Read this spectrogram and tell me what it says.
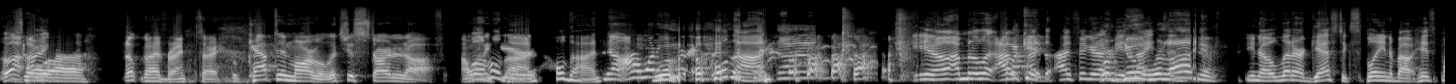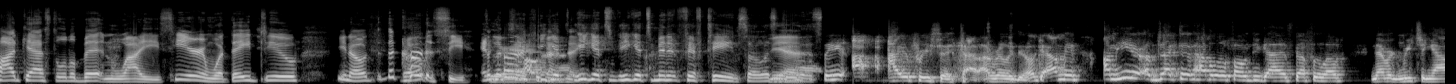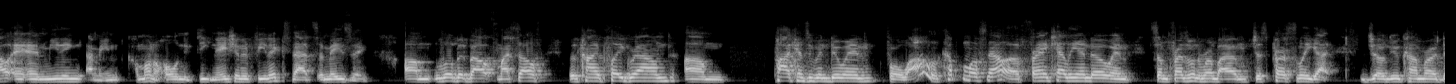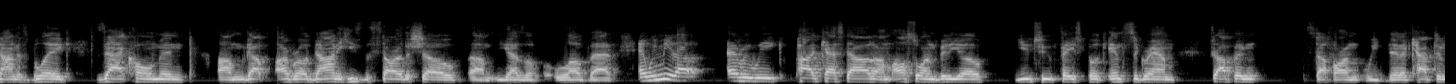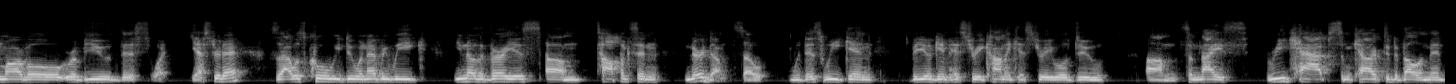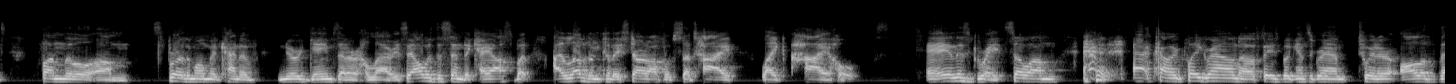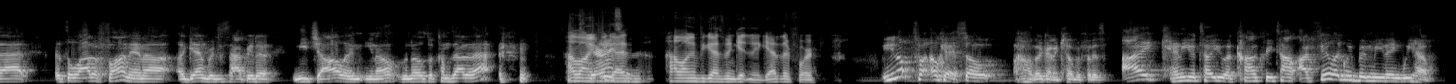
Oh, so all right. uh, Nope, go ahead, Brian. Sorry. Captain Marvel. Let's just start it off. I Well, hold hear. on. Hold on. No, I want to hear. Hold on. You know, I'm gonna let. I, Fuck. I, I figured I'd We're be doing. nice we're and, live. you know, let our guest explain about his podcast a little bit and why he's here and what they do. You know, the, the courtesy. It the looks like he gets, he gets he gets minute 15. So let's Yeah. do this. See, I, I appreciate that. I really do. Okay, I mean, I'm here, objective, have a little fun with you guys. Definitely love never reaching out and, and meeting. I mean, come on, a whole new Geek Nation in Phoenix. That's amazing. Um, a little bit about myself with Kind Playground. Um, podcast we've been doing for a while, a couple months now. Uh, Frank Caliendo and some friends want to run by him. Just personally, got Joe Newcomer, Adonis Blake, Zach Coleman. Um, got our bro Donnie. He's the star of the show. Um, you guys will love that. And we meet up every week, podcast out. Um, also on video, YouTube, Facebook, Instagram, dropping stuff on. We did a Captain Marvel review this what yesterday, so that was cool. We do one every week. You know the various um, topics in nerddom. So with this weekend, video game history, comic history, we'll do um, some nice recaps, some character development, fun little um, spur of the moment kind of nerd games that are hilarious. They always descend to chaos, but I love them because they start off with such high like high hopes, and it's great. So um, at Comic Playground, uh, Facebook, Instagram, Twitter, all of that. It's a lot of fun, and uh, again, we're just happy to meet y'all, and you know, who knows what comes out of that. How long have you guys? How long have you guys been getting together for? You know, okay, so oh, they're gonna kill me for this. I can't even tell you a concrete time. I feel like we've been meeting. We have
